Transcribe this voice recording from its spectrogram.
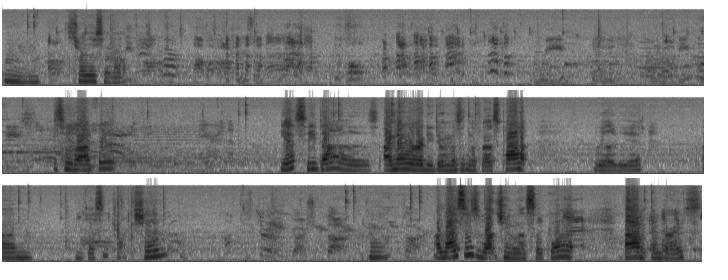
Hmm. Let's try this one out. Does he like it? Yes, he does. I know we're already doing this in the first part. Really weird. Um, best attraction. Hmm. Eliza's watching this, like what? Um, embrace.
